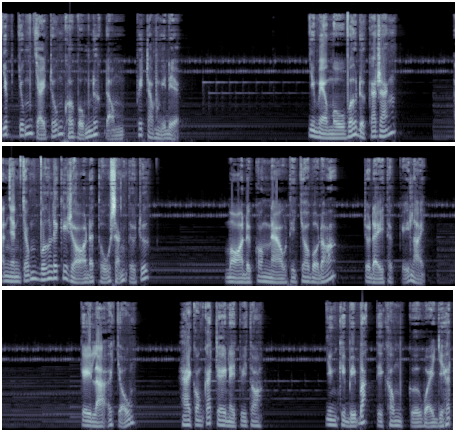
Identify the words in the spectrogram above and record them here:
Giúp chúng chạy trốn khỏi vũng nước động phía trong nghĩa địa. Như mèo mù vớ được cá rắn Anh nhanh chóng vớ lấy cái rọ đã thủ sẵn từ trước. Mò được con nào thì cho vào đó, Rồi đậy thật kỹ lại. Kỳ lạ ở chỗ, Hai con cá trê này tuy to nhưng khi bị bắt thì không cựa quậy gì hết.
